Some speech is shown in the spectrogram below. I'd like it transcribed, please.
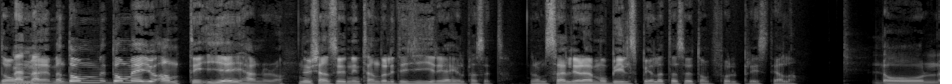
De, men, men. men de, de är ju anti-EA här nu då. Nu känns ju Nintendo lite giriga helt plötsligt. När de säljer det här mobilspelet dessutom fullpris till alla. LOL.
